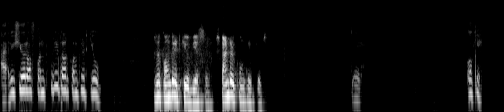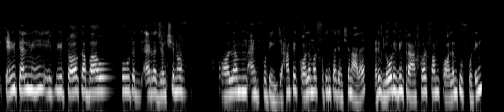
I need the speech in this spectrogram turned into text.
Are you sure of concrete or concrete cube? So concrete cube, yes, sir. Standard concrete cubes. Okay. Okay. Can you tell me if we talk about at the junction of column and footing जहाँ पे कॉलम और फुटिंग का जंक्शन आ रहा है that is load is being transferred from column to footing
